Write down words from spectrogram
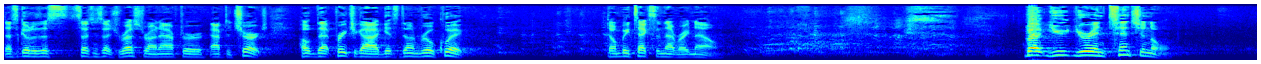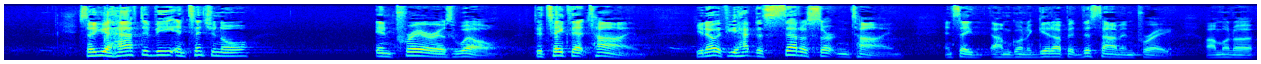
let's go to this such and such restaurant after, after church. Hope that preacher guy gets done real quick. Don't be texting that right now. but you, you're intentional. So you have to be intentional in prayer as well, to take that time. You know, if you have to set a certain time and say, I'm going to get up at this time and pray, I'm going to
